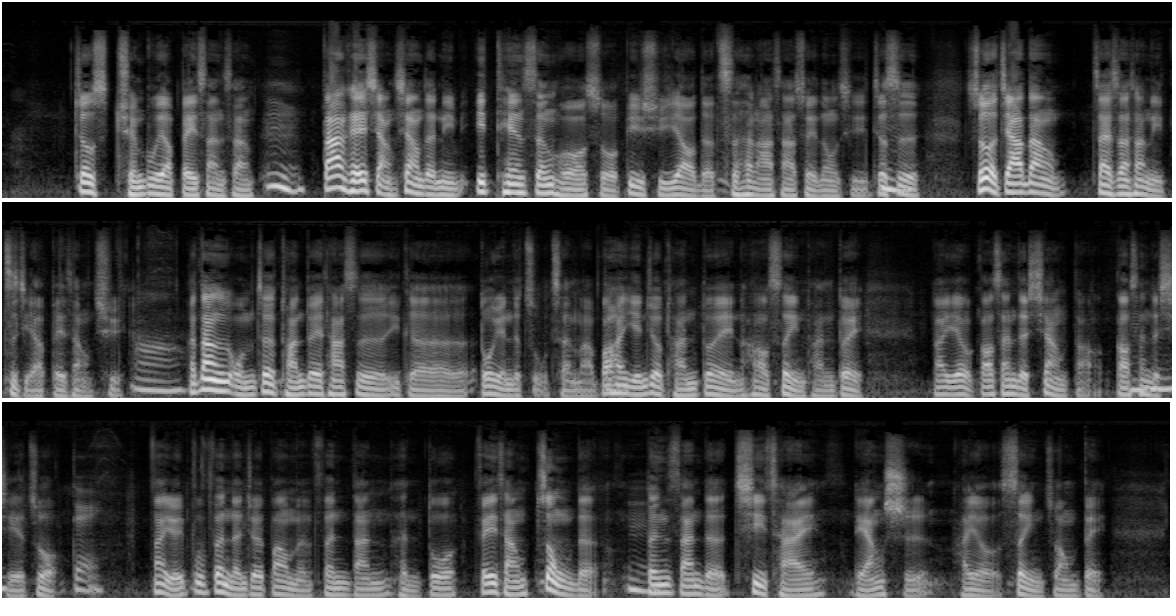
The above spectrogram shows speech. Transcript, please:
就是全部要背上山。嗯，大家可以想象的，你一天生活所必须要的吃喝拉撒睡东西，就是所有家当在山上你自己要背上去。哦，那当然，我们这个团队它是一个多元的组成嘛，包含研究团队，然后摄影团队，那也有高山的向导、高山的协作。嗯、对。那有一部分人就会帮我们分担很多非常重的登山的器材、粮食，还有摄影装备，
